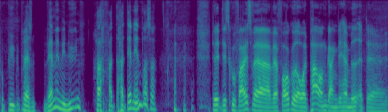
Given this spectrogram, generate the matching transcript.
på byggepladsen. Hvad med menuen? Har, har, har den ændret sig? det, det skulle faktisk være, være foregået over et par omgange, det her med, at der,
